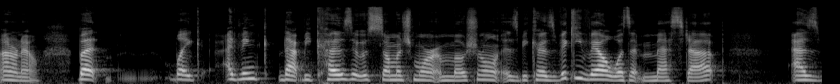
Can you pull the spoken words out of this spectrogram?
I don't know, but like I think that because it was so much more emotional is because Vicky Vale wasn't messed up as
